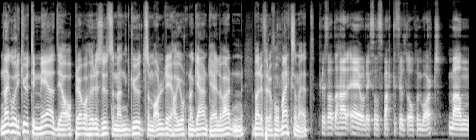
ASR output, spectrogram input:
men jeg går ikke ut i media og prøver å høres ut som en gud som aldri har gjort noe gærent i hele verden, bare for å få oppmerksomhet. Pluss at det her er jo liksom smertefullt åpenbart, men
